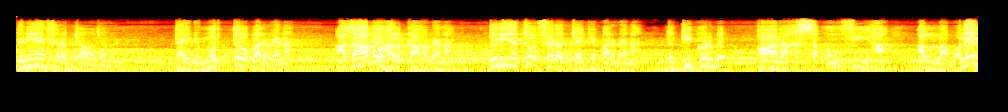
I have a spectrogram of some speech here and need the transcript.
দুনিয়ায় ফেরত যাওয়া যাবে না। তাই মরতেও পারবে না আজাবও হালকা হবে না, দুনিয়াতেও ফেরত যাইতে পারবে না। তো কি করবে? আল্লাহ বলেন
